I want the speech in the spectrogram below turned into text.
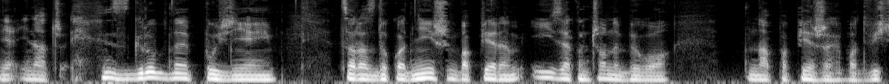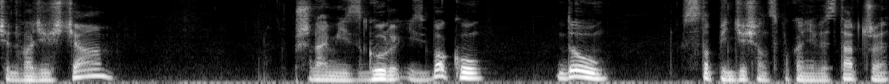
Nie, inaczej. Zgrubne, później coraz dokładniejszym papierem i zakończone było na papierze chyba 220. Przynajmniej z góry i z boku. Dół 150 spokojnie wystarczy.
